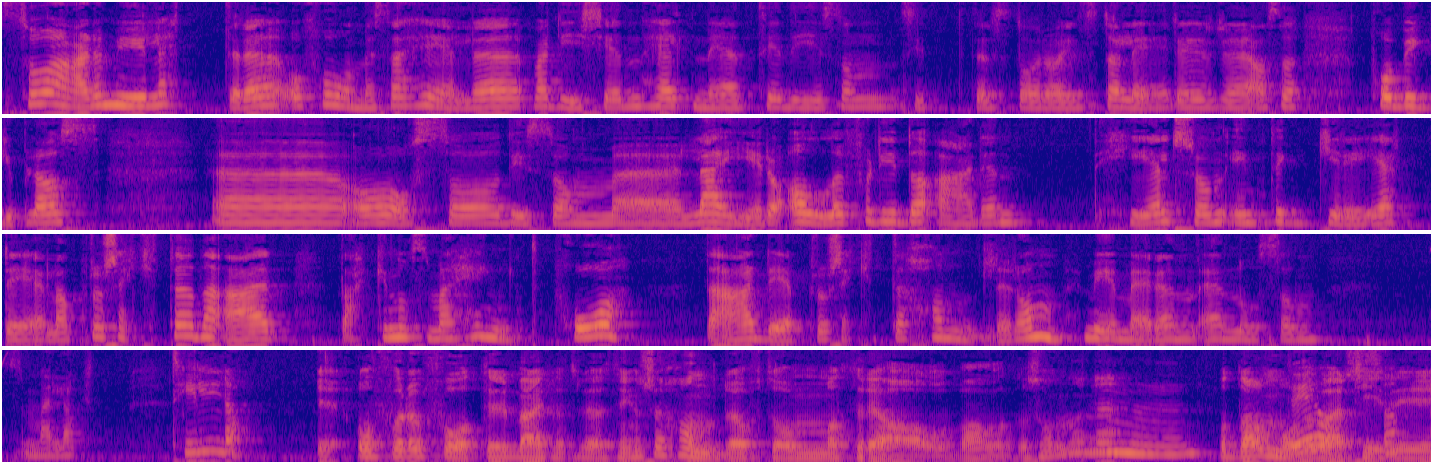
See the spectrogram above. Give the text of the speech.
så er det mye lettere å få med seg hele verdikjeden helt ned til de som sitter, står og installerer altså på byggeplass. Eh, og også de som eh, leier og alle. fordi da er det en helt sånn integrert del av prosjektet. Det er, det er ikke noe som er hengt på. Det er det prosjektet handler om, mye mer enn en noe som, som er lagt til. da. Og for å få til bærekraftige løsninger så handler det ofte om materialvalg og sånn, eller? Mm. Og da må det være tidlig,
